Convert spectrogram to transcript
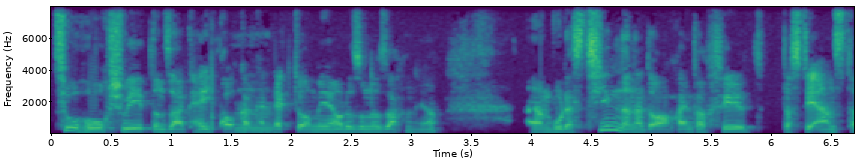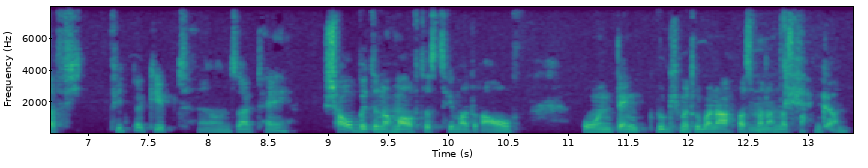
zu hoch schwebt und sagt, hey, ich brauche gar mhm. keinen Lektor mehr oder so eine Sachen, ja. Ähm, wo das Team dann halt auch einfach fehlt, dass dir ernsthaft Feedback gibt ja, und sagt, hey, schau bitte nochmal auf das Thema drauf und denk wirklich mal drüber nach, was man mhm. anders machen kann.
